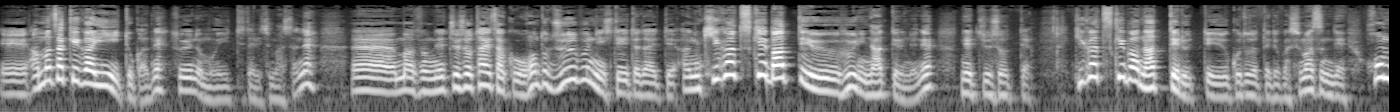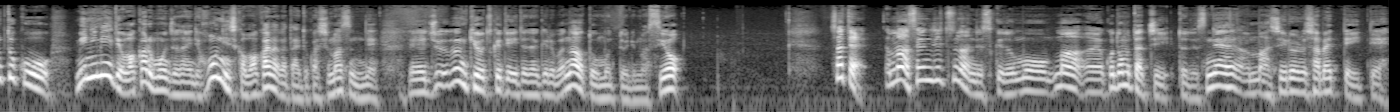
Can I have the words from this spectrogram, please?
えー、甘酒がいいとかね、そういうのも言ってたりしましたね。えー、まあその熱中症対策を本当十分にしていただいて、あの気がつけばっていう風になってるんでね、熱中症って。気がつけばなってるっていうことだったりとかしますんで、本当こう、目に見えてわかるもんじゃないんで、本人しかわからなかったりとかしますんで、えー、十分気をつけていただければなと思っておりますよ。さて、まあ先日なんですけども、まあ、えー、子供たちとですね、まあいろいろ喋っていて、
